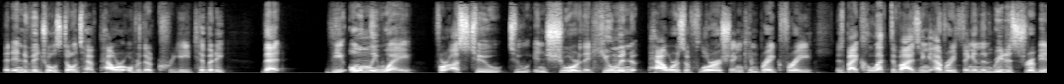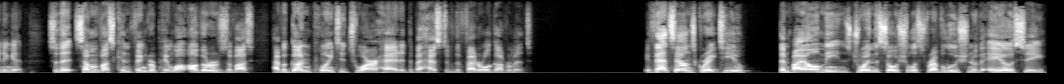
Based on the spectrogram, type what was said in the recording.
that individuals don't have power over their creativity, that the only way for us to, to ensure that human powers of flourishing can break free is by collectivizing everything and then redistributing it so that some of us can finger paint while others of us have a gun pointed to our head at the behest of the federal government. If that sounds great to you, then by all means join the socialist revolution of AOC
